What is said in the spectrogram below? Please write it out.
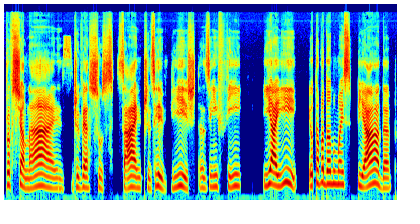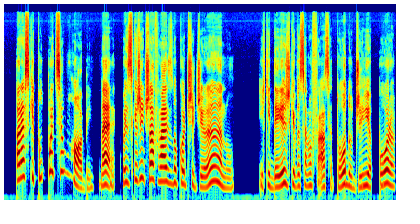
profissionais, diversos sites, revistas, enfim. E aí, eu estava dando uma espiada Parece que tudo pode ser um hobby, né? Coisas que a gente já faz no cotidiano e que desde que você não faça todo dia por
